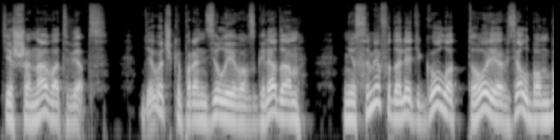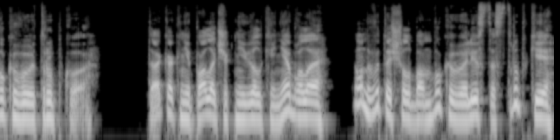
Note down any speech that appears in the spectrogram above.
Тишина в ответ. Девочка пронзила его взглядом. Не сумев удалить голод, то я взял бамбуковую трубку. Так как ни палочек, ни вилки не было, он вытащил бамбуковый лист из трубки,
